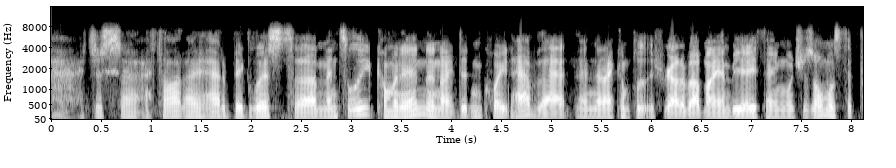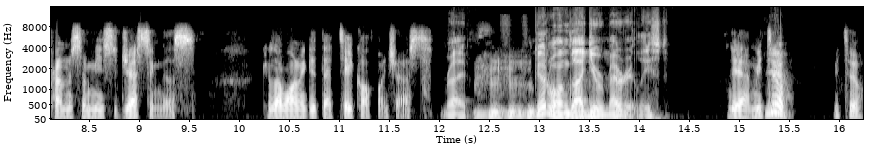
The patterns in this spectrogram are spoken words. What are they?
I just uh, I thought I had a big list uh, mentally coming in, and I didn't quite have that. And then I completely forgot about my NBA thing, which is almost the premise of me suggesting this, because I want to get that take off my chest. Right. Good. Well, I'm glad you remembered at least. Yeah, me too. Yeah. Me too.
